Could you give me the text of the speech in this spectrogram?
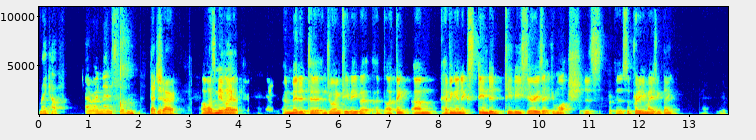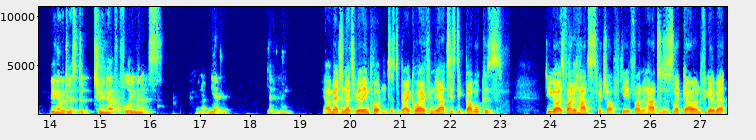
make up our own names for them. That yeah. show. I was, was never like... admitted to enjoying TV, but I, I think um, having an extended TV series that you can watch is is a pretty amazing thing. Being able just to tune out for forty minutes you know? Yeah, definitely. Yeah, I imagine that's really important just to break away from the artistic bubble because do you guys find it hard to switch off? Do you find it hard to just let go and forget about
